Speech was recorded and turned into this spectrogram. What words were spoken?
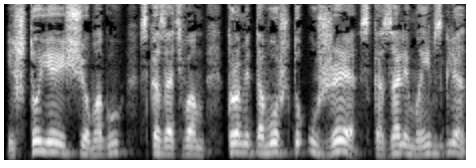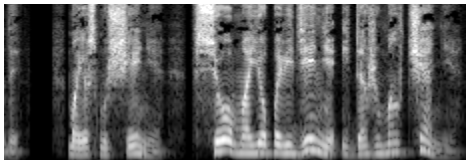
И что я еще могу сказать вам, кроме того, что уже сказали мои взгляды, мое смущение, все мое поведение и даже молчание?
